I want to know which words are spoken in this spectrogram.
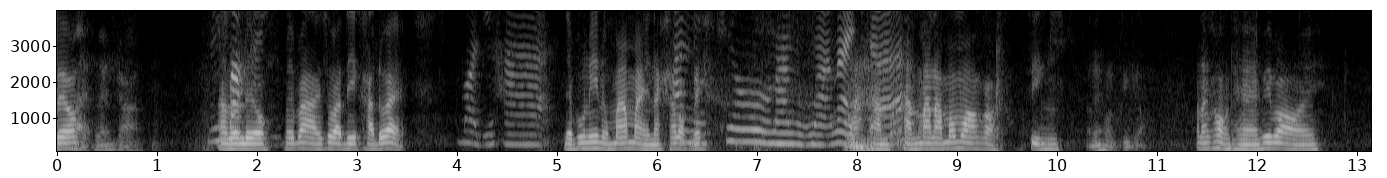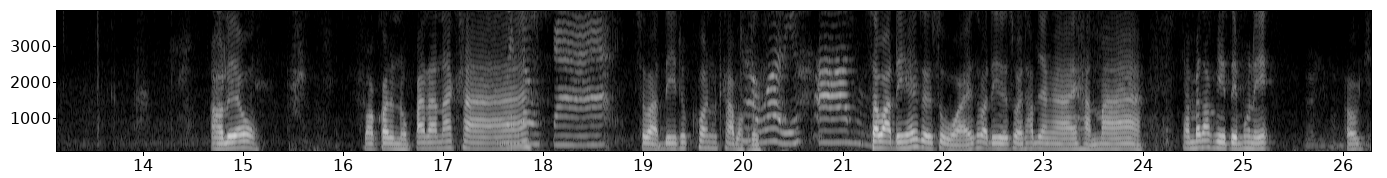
เร็วเพื่อนก่อน ๆอะเร็วๆบายบายสวัสดีค่ะด้วย สวัสดีค่ะเดี๋ยวพรุ่งนี้หนูมาใหม่นะคะบอกเลยชื่อนาหนูนาไหนอะหันจ๊ะหันมารับมามองก่อน จริง อันนี้ของจริงเหรอ อันนั้นของแท้พี่บอย เอาเร็ว บอกก่อนเดี๋ยวหนูไปแล้วนะคะแล้วจ้าสวัสดีทุกคนค่ะบอกสเลย วัสดีค่ะหนู สวัสดีให้สวยๆ สวัสดีสวยๆทำยังไง หันมายังไม่ต้องกินเต็มพวกนี้เพื่อนที่ของโอเค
